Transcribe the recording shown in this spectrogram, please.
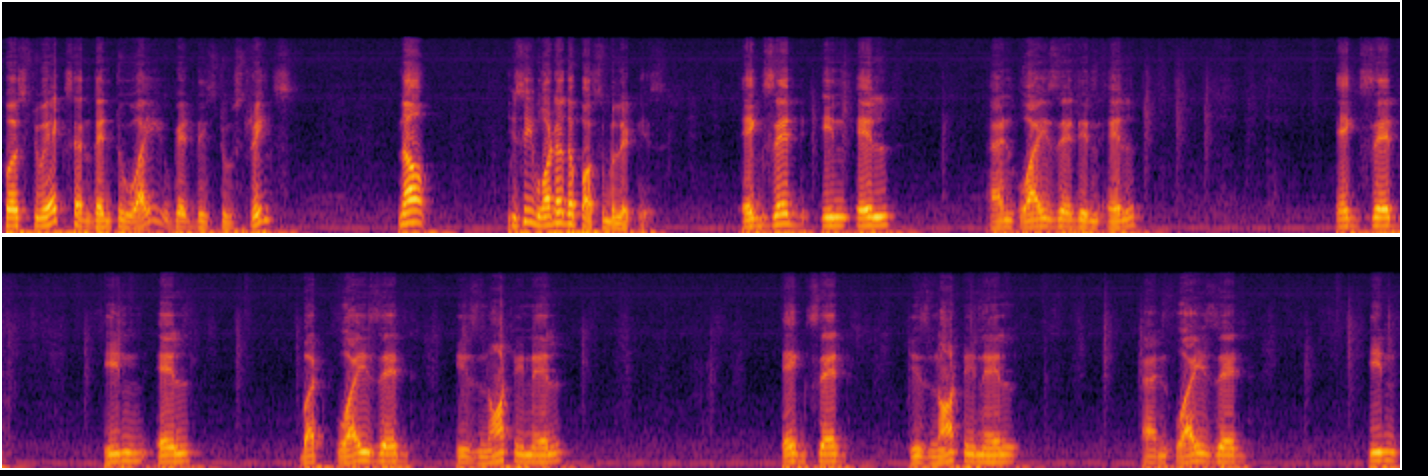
first to x and then to y you get these two strings. Now, you see what are the possibilities? X z in L and y z in L, x z in L, but y z is not in L x z is not in L and y z in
